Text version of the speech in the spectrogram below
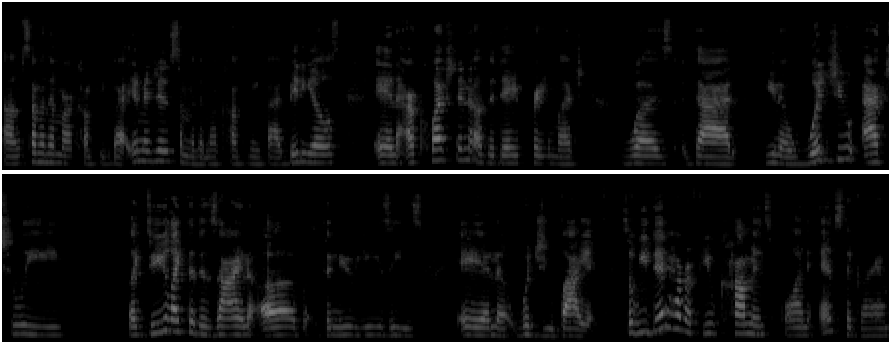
Um, some of them are accompanied by images, some of them are accompanied by videos. And our question of the day pretty much was that, you know, would you actually like, do you like the design of the new Yeezys and would you buy it? So we did have a few comments on Instagram.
